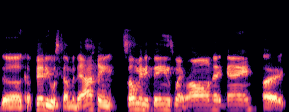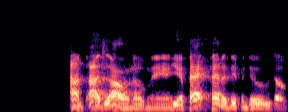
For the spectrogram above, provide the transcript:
the confetti was coming down. I think so many things went wrong that game. Like, I, I, just, I don't know, man. Yeah, Pat, Pat a different dude though.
